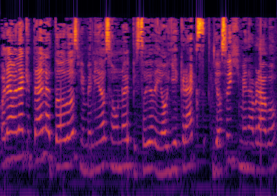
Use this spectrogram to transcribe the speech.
Hola, hola, ¿qué tal a todos? Bienvenidos a un nuevo episodio de Oye Cracks. Yo soy Jimena Bravo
